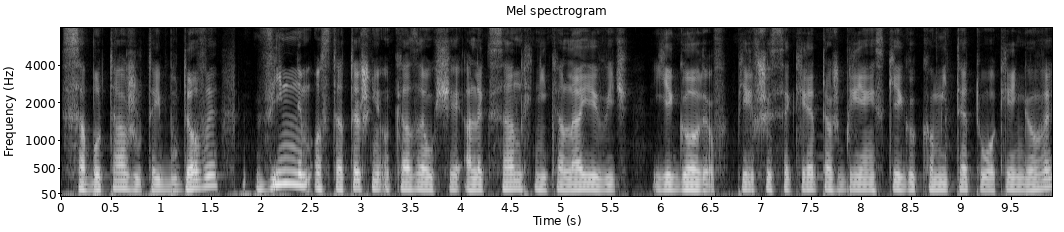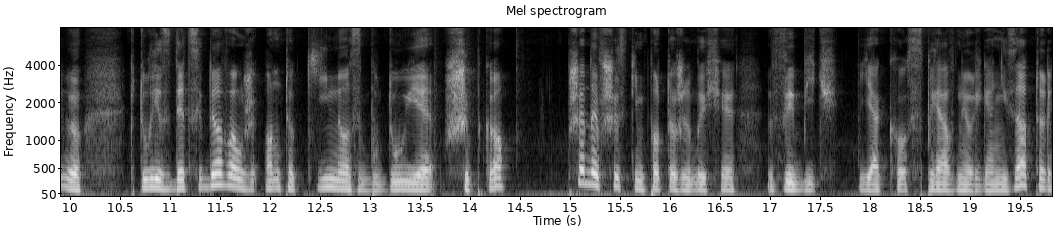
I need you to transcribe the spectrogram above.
sabotażu tej budowy. Winnym ostatecznie okazał się Aleksandr Nikolajewicz Jegorow, pierwszy sekretarz Briańskiego Komitetu Okręgowego, który zdecydował, że on to kino zbuduje szybko, przede wszystkim po to, żeby się wybić jako sprawny organizator.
